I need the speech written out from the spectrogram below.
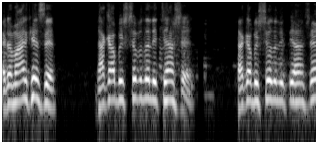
একটা মায়ের খেয়েছে। ঢাকা বিশ্ববিদ্যালয়ের ইতিহাসে, ঢাকা বিশ্ববিদ্যালয়ের ইতিহাসে,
